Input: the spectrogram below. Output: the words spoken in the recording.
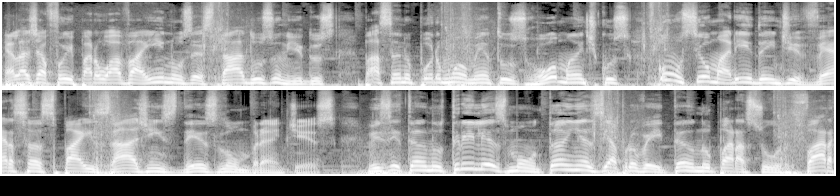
Ela já foi para o Havaí, nos Estados Unidos, passando por momentos românticos com seu marido em diversas paisagens deslumbrantes, visitando trilhas, montanhas e aproveitando para surfar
